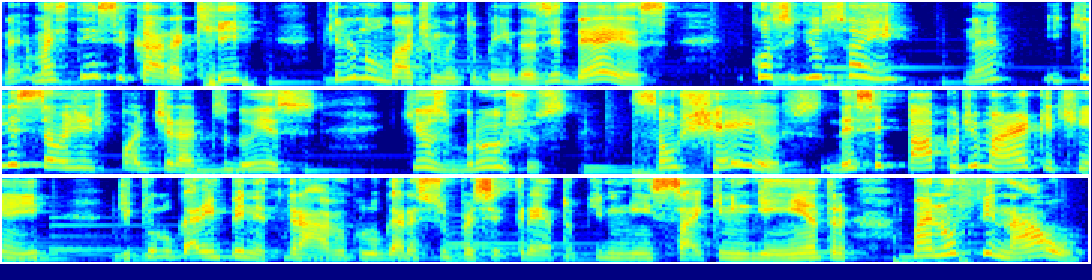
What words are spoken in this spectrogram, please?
Né? Mas tem esse cara aqui que ele não bate muito bem das ideias e conseguiu sair. Né? E que lição a gente pode tirar de tudo isso? que os bruxos são cheios desse papo de marketing aí, de que o lugar é impenetrável, que o lugar é super secreto, que ninguém sai, que ninguém entra, mas no final,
